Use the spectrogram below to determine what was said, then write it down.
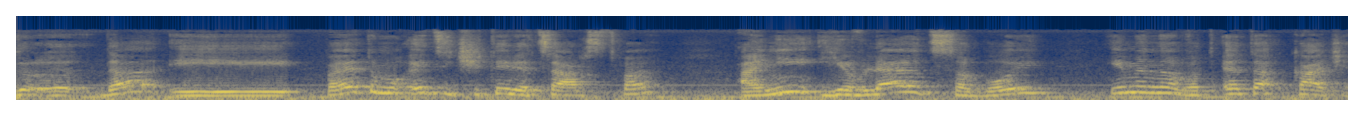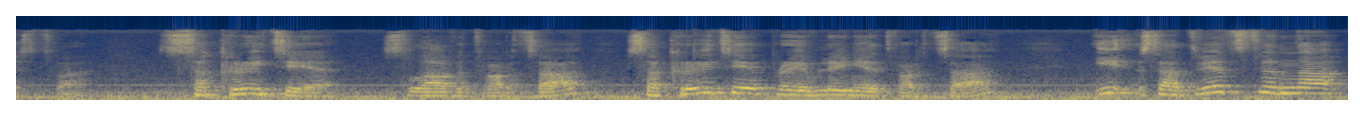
Э, да? И поэтому эти четыре царства, они являются собой именно вот это качество. Сокрытие славы Творца, сокрытие проявления Творца и, соответственно,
